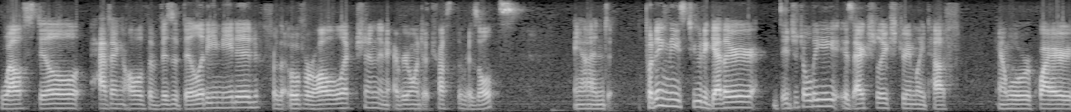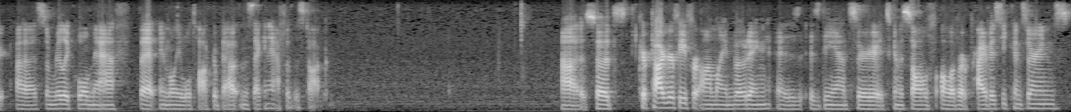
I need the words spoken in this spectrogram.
while still having all of the visibility needed for the overall election and everyone to trust the results. And putting these two together digitally is actually extremely tough and will require uh, some really cool math that Emily will talk about in the second half of this talk. Uh, so it's cryptography for online voting is, is the answer. It's going to solve all of our privacy concerns.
